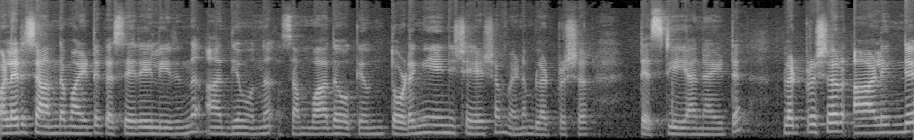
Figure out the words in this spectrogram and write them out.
വളരെ ശാന്തമായിട്ട് കസേരയിലിരുന്ന് ആദ്യം ഒന്ന് സംവാദമൊക്കെ ഒന്ന് തുടങ്ങിയതിന് ശേഷം വേണം ബ്ലഡ് പ്രഷർ ടെസ്റ്റ് ചെയ്യാനായിട്ട്. ബ്ലഡ് പ്രഷർ ആളിന്റെ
